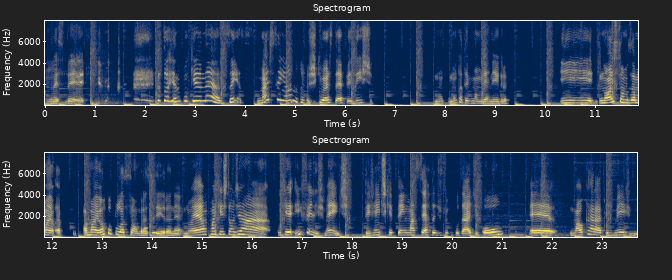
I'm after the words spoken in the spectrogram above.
no STF. Eu tô rindo porque, né, mais de 100 anos que o STF existe, nunca teve uma mulher negra. E nós somos a maior, a maior população brasileira, né? Não é uma questão de. Ah, porque, infelizmente, tem gente que tem uma certa dificuldade ou é, mau caráter mesmo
